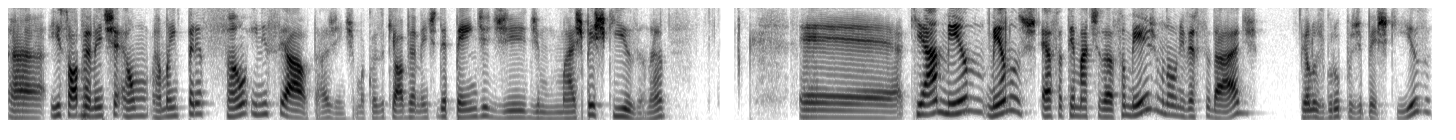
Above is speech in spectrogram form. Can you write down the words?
Uh, isso, obviamente, é, um, é, uma impressão inicial, tá, gente? Uma coisa que, obviamente, depende de, de mais pesquisa, né? É, que há men menos essa tematização, mesmo na universidade, pelos grupos de pesquisa.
